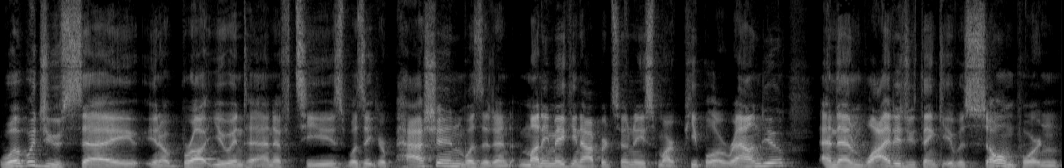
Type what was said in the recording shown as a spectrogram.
what would you say, you know, brought you into NFTs? Was it your passion? Was it a money making opportunity, smart people around you? And then why did you think it was so important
